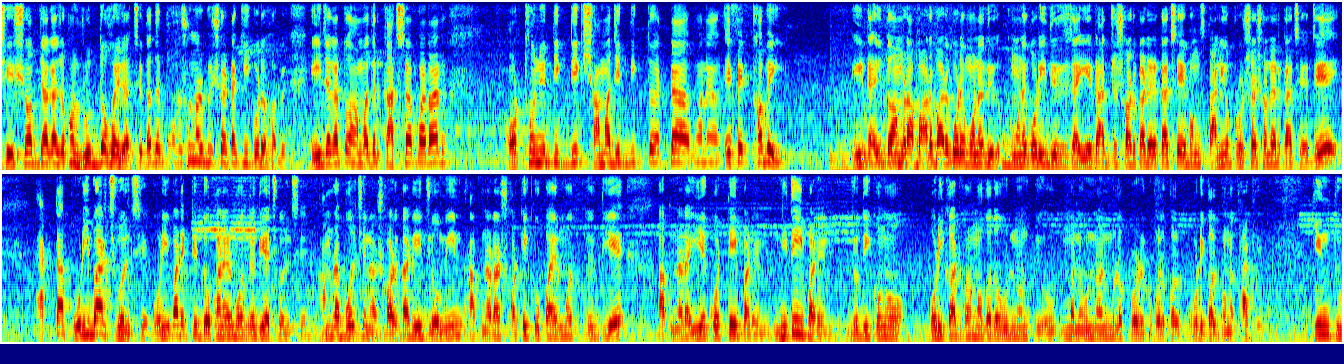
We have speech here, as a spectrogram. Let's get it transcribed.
সেই সব জায়গায় যখন রুদ্ধ হয়ে যাচ্ছে, তাদের পড়াশোনার বিষয়টা কী করে হবে? এই জায়গা তো আমাদের কাছড়াপাড়ার অর্থনৈতিক দিক, সামাজিক দিক তো একটা মানে এফেক্ট হবেই। এইটাই তো আমরা বারবার করে মনে মনে করিয়ে দিতে চাই রাজ্য সরকারের কাছে এবং স্থানীয় প্রশাসনের কাছে যে একটা পরিবার চলছে, পরিবার একটি দোকানের মধ্যে দিয়ে চলছে। আমরা বলছি না, সরকারি জমিন আপনারা সঠিক উপায়ের মধ্যে দিয়ে আপনারা ইয়ে করতেই পারেন, নিতেই পারেন, যদি কোনো পরিকাঠামোগত উন্নতি মানে উন্নয়নমূলক পরিকল্পনা থাকে। কিন্তু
